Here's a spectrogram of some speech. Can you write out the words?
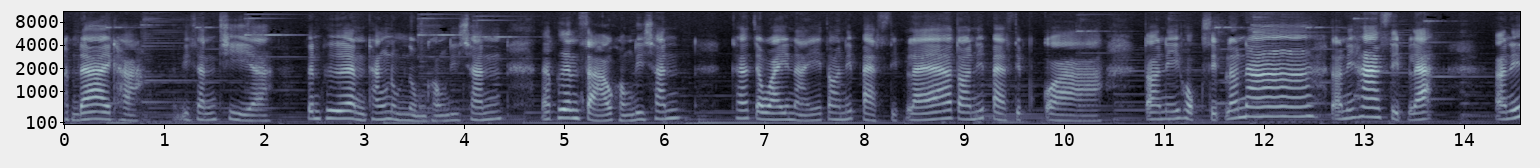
ทำได้ค่ะ ดิฉันเชียร์เพื่อนๆทั้งหนุ่มๆของดิฉัน และเพื่อนสาวของดิฉัน ถ้าจะวัยไหนตอนนี้ 80 แล้ว ตอนนี้ 80 กว่า ตอนนี้ 60 แล้วนะ ตอนนี้ 50 แล้ว ตอนนี้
